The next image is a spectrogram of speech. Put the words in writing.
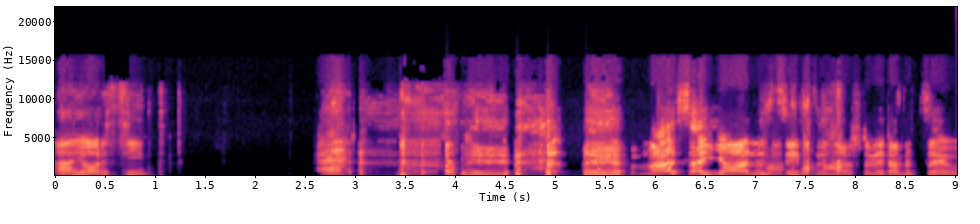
Eine Jahreszeit. Hä? Was? Eine Jahreszeit? Das musst du mir da erzählen.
